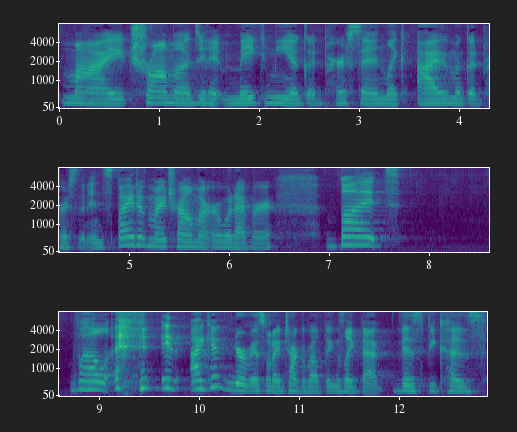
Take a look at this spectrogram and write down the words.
my trauma didn't make me a good person, like I'm a good person in spite of my trauma or whatever. But well, it, I get nervous when I talk about things like that. This because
